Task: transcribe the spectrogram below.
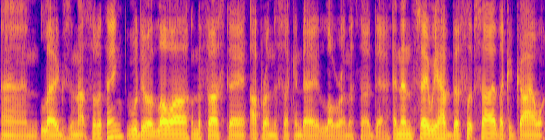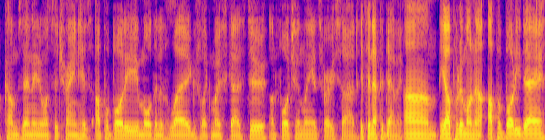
and legs and that sort of thing. We'll do a lower on the first day, upper on the second day, lower on the third day. And then say we have the flip side, like a guy comes in and he wants to train his upper body more than his legs, like most guys do. Unfortunately, it's very sad. It's an epidemic. Um, yeah, I'll put him on an upper body day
